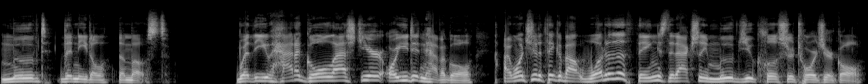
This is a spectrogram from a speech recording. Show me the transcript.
moved the needle the most. Whether you had a goal last year or you didn't have a goal, I want you to think about what are the things that actually moved you closer towards your goal.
